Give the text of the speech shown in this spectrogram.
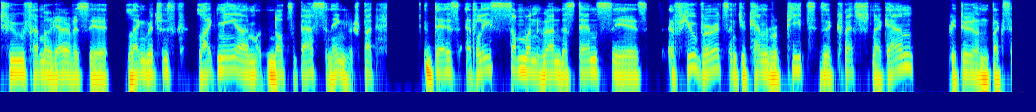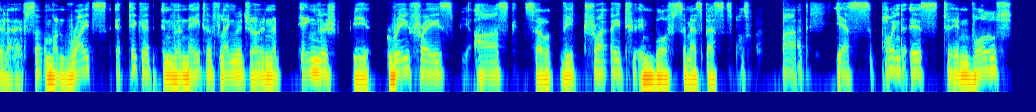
too familiar with the languages. Like me, I'm not the best in English, but there's at least someone who understands is a few words and you can repeat the question again. We do on Bugzilla. If someone writes a ticket in the native language or in English, we rephrase, we ask. So we try to involve them as best as possible. But yes, the point is to involve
